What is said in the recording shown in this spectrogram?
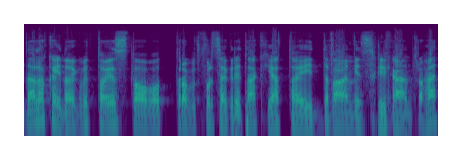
No ale okej, no jakby to jest to, bo to robił twórca gry, tak? Ja tutaj dawałem, więc klikałem trochę.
